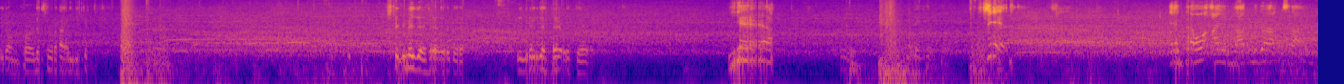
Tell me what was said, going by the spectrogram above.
You gonna burn this you. You're gonna get hit with it. You're gonna get hit with it. Yeah! Shit! And no, I am not gonna go outside.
